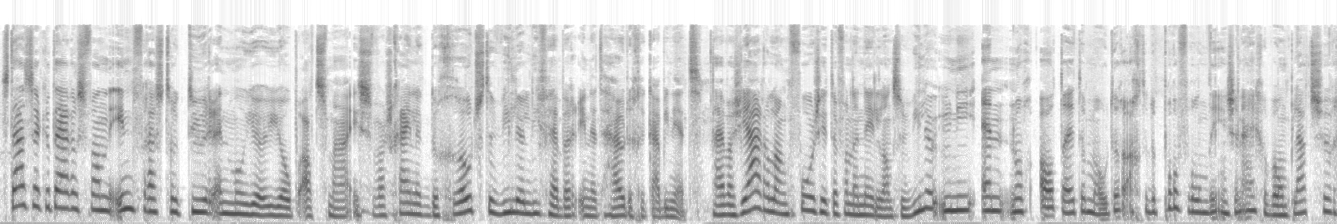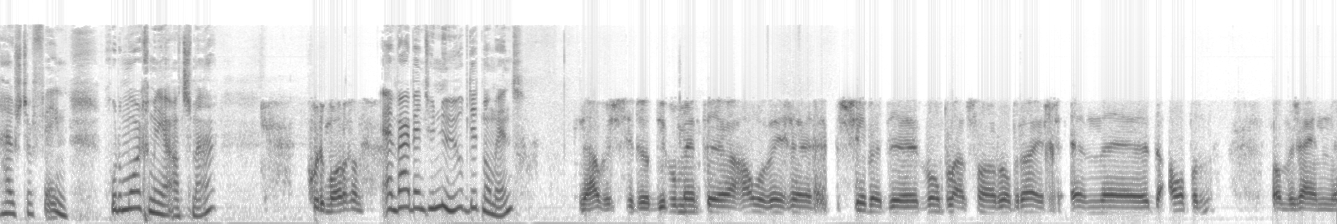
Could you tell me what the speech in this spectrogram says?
Staatssecretaris van Infrastructuur en Milieu Joop Atsma is waarschijnlijk de grootste wielerliefhebber in het huidige kabinet. Hij was jarenlang voorzitter van de Nederlandse Wielerunie en nog altijd de motor achter de profronde in zijn eigen woonplaats Surhuisterveen. Goedemorgen meneer Atsma. Goedemorgen. En waar bent u nu op dit moment? Nou, we zitten op dit moment uh, halverwege Sibbe, de woonplaats van Rob Ruig en uh, de Alpen. Want we zijn uh,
